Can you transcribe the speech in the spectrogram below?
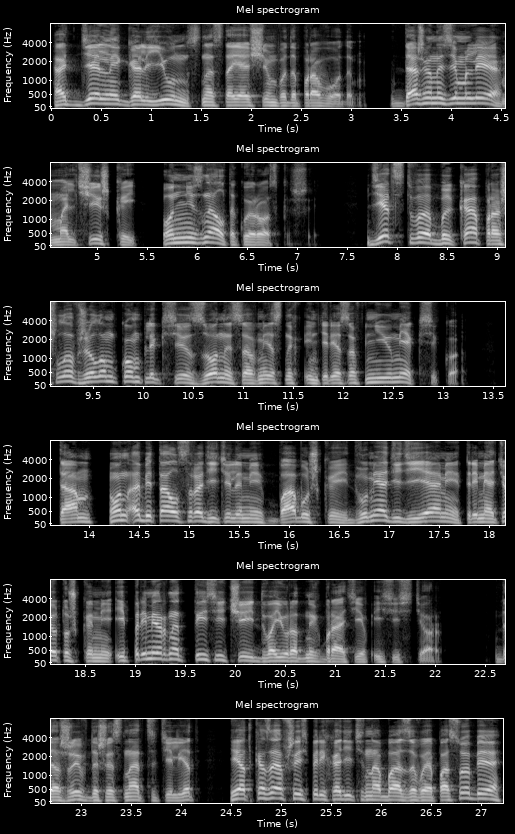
отдельный гальюн с настоящим водопроводом. Даже на земле, мальчишкой, он не знал такой роскоши. Детство быка прошло в жилом комплексе зоны совместных интересов Нью-Мексико. Там он обитал с родителями, бабушкой, двумя дядьями, тремя тетушками и примерно тысячей двоюродных братьев и сестер. Дожив до 16 лет, и, отказавшись переходить на базовое пособие,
